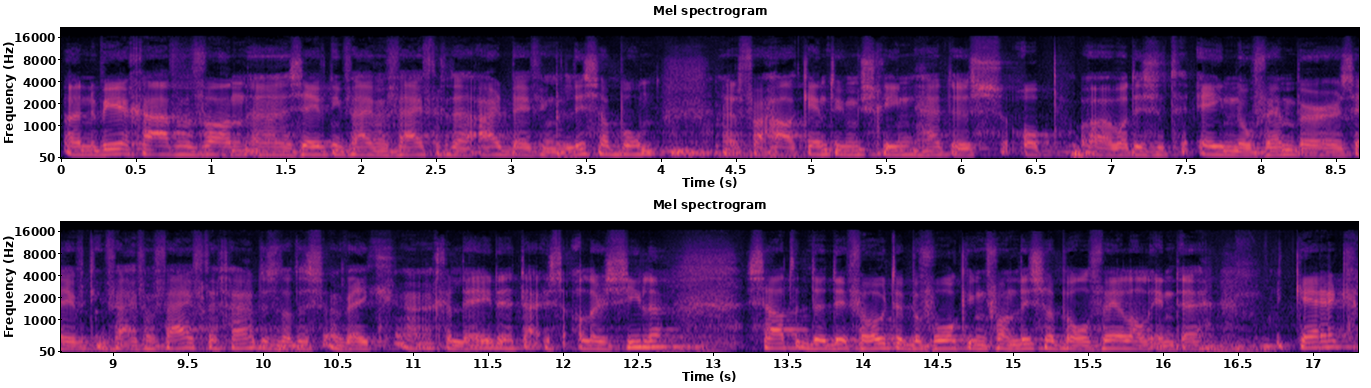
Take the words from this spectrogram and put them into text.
een weergave van uh, eh, 1755, de aardbeving Lissabon. Uh, het verhaal kent u misschien. Hè, dus op, uh, wat is het, 1 november 1755, hè, dus dat is een week geleden, tijdens Allerzielen, zat de devote bevolking van Lissabon veelal in de kerk.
